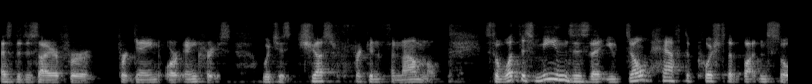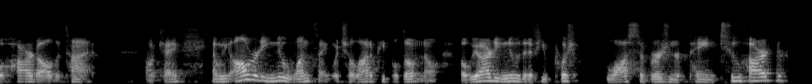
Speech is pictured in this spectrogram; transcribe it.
as the desire for for gain or increase, which is just freaking phenomenal. So what this means is that you don't have to push the button so hard all the time. Okay. And we already knew one thing, which a lot of people don't know, but we already knew that if you push loss aversion or pain too hard,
